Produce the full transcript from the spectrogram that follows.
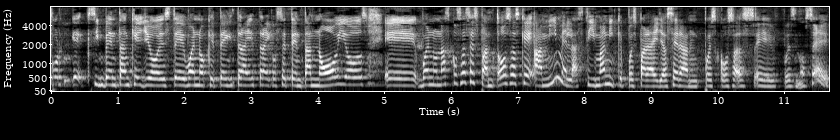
porque se inventan que yo, este, bueno, que te, traigo 70 novios, eh, bueno, unas cosas espantosas que a mí me lastiman y que pues para ellas eran pues cosas, eh, pues no sé,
